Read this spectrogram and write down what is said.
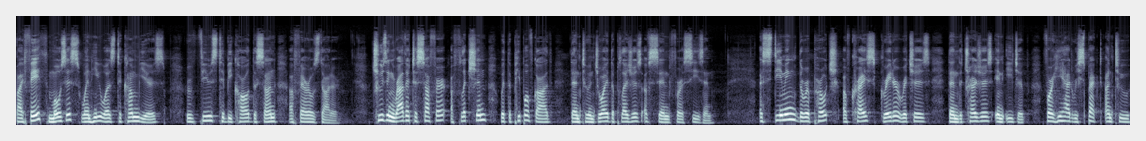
By faith, Moses, when he was to come years, refused to be called the son of Pharaoh's daughter, choosing rather to suffer affliction with the people of God than to enjoy the pleasures of sin for a season, esteeming the reproach of Christ greater riches than the treasures in Egypt, for he had respect unto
